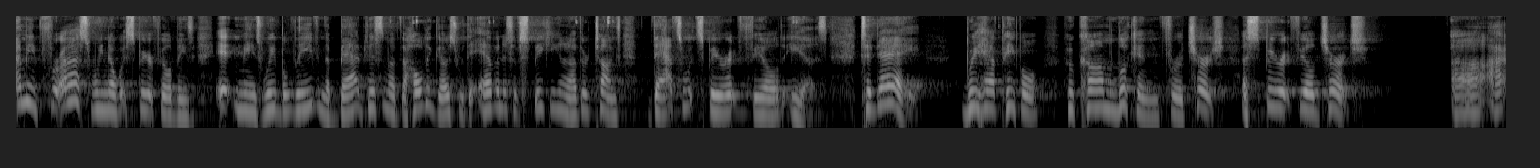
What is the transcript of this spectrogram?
I mean, for us, we know what spirit filled means. It means we believe in the baptism of the Holy Ghost with the evidence of speaking in other tongues. That's what spirit filled is. Today, we have people who come looking for a church, a spirit filled church. Uh, I,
